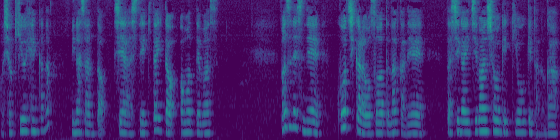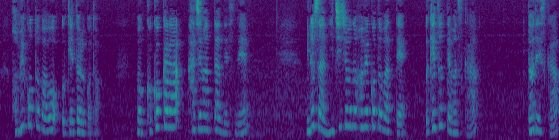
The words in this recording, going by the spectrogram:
こう初級編かな？皆さんとシェアしていきたいと思ってます。まずですねコーチから教わった中で私が一番衝撃を受けたのが褒め言葉を受け取ること。もうここから始まったんですね。皆さん日常の褒め言葉って受け取ってますか？どうですか？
